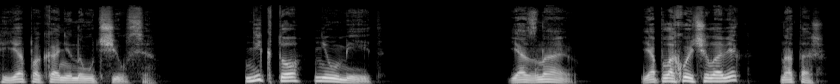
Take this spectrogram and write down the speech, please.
я пока не научился. Никто не умеет. Я знаю. Я плохой человек, Наташ?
